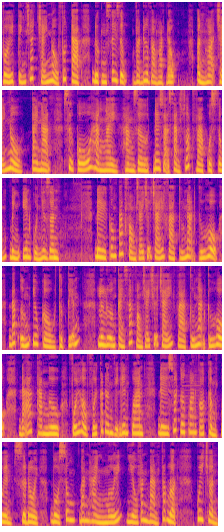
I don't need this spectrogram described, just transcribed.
với tính chất cháy nổ phức tạp được xây dựng và đưa vào hoạt động. Ẩn họa cháy nổ, tai nạn, sự cố hàng ngày, hàng giờ đe dọa sản xuất và cuộc sống bình yên của nhân dân – để công tác phòng cháy chữa cháy và cứu nạn cứu hộ đáp ứng yêu cầu thực tiễn, lực lượng cảnh sát phòng cháy chữa cháy và cứu nạn cứu hộ đã tham mưu phối hợp với các đơn vị liên quan đề xuất cơ quan có thẩm quyền sửa đổi, bổ sung ban hành mới nhiều văn bản pháp luật, quy chuẩn,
